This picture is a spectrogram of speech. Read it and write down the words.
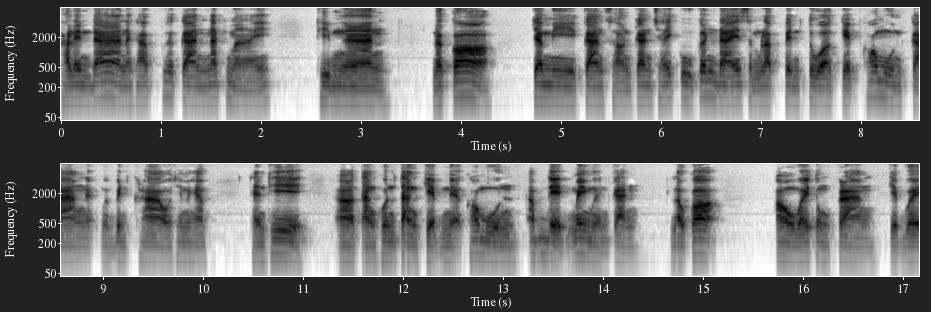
calendar นะครับ เพื่อการนัดหมายทีมงาน แล้วก็จะมีการสอนการใช้ Google Drive สำหรับเป็นตัวเก็บข้อมูลกลางเนี่ยเหมือนเป็นคลาวใช่ไหมครับ แทนที่ ต่างคนต่างเก็บเนี่ยข้อมูลอัปเดตไม่เหมือนกัน เราก็เอาไว้ตรงกลาง เก็บไว้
